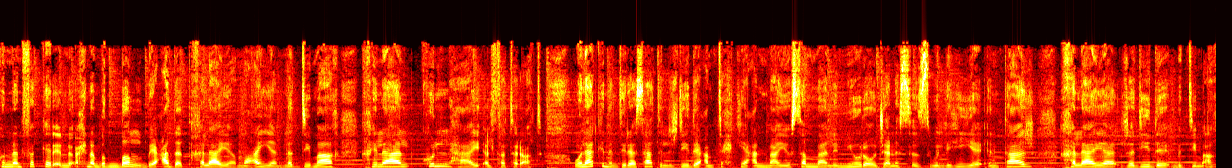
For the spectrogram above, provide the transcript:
كنا نفكر إنه إحنا بنضل بعدد خلايا معين للدماغ خلال كل هاي الفترات. ولكن الدراسات الجديدة عم تحكي عن ما يسمى ال neurogenesis واللي هي إنتاج خلايا جديدة بالدماغ.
